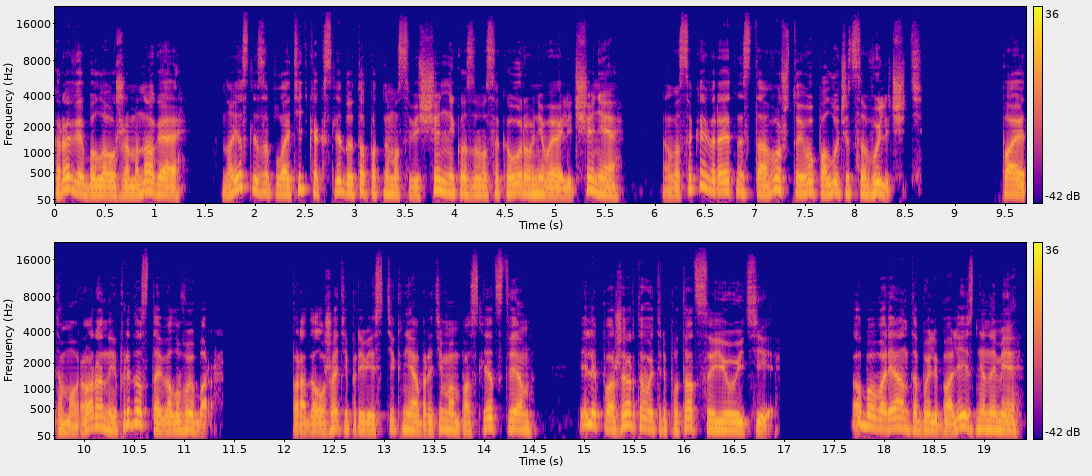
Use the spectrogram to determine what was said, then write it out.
Крови было уже много, но если заплатить как следует опытному священнику за высокоуровневое лечение, высока вероятность того, что его получится вылечить. Поэтому Роран и предоставил выбор. продолжать и привести к необратимым последствиям, или пожертвовать репутацией и уйти. Оба варианта были болезненными,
